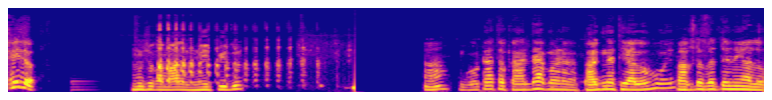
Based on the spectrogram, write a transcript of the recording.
ખાઈ દો હું શું કામ આલું? હું? ગોટા તો કાઢા પણ ભાગ નથી આલો હોય ભાગ તો ગતો નહીં આલો.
